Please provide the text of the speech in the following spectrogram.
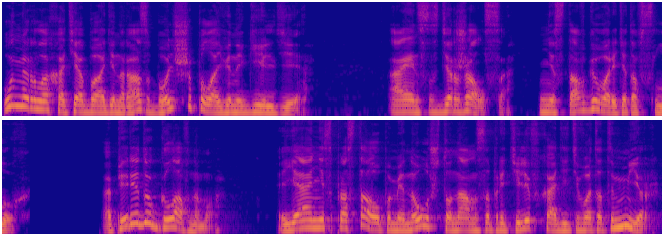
умерло хотя бы один раз больше половины гильдии. Айнс сдержался, не став говорить это вслух. А перейду к главному. Я неспроста упомянул, что нам запретили входить в этот мир.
